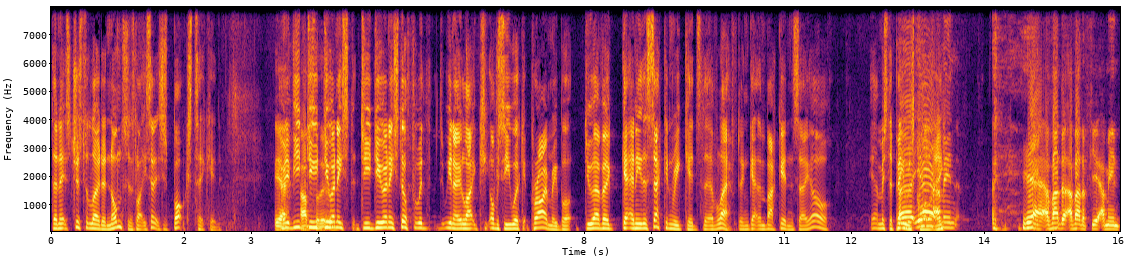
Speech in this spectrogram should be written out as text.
then it's just a load of nonsense. Like you said, it's just box ticking. Yeah, I mean, if you do, do any do you do any stuff with you know like obviously you work at primary, but do you ever get any of the secondary kids that have left and get them back in and say, oh, yeah, Mr. P was uh, yeah, I mean, yeah, I've had I've had a few. I mean,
